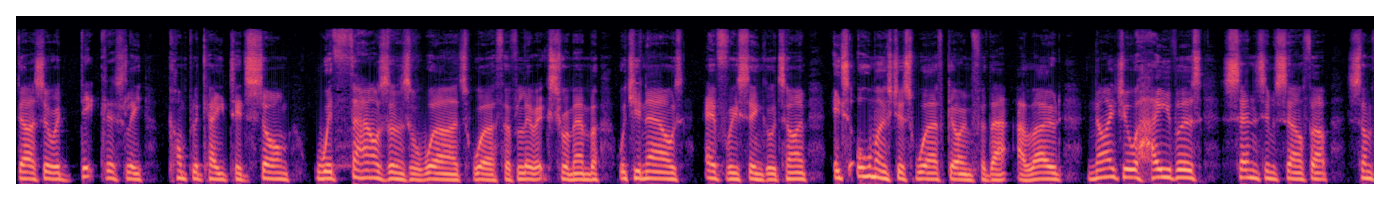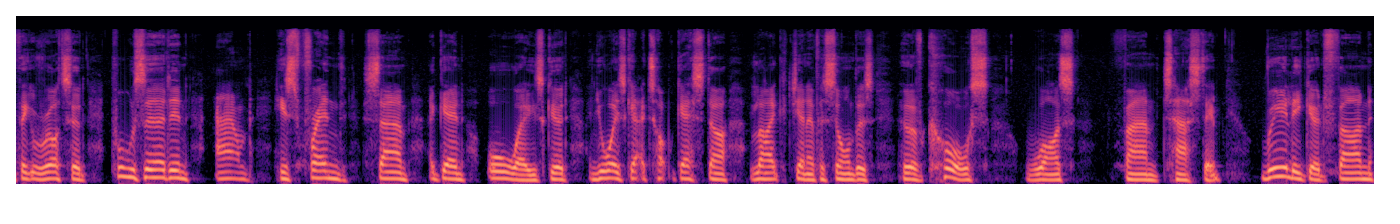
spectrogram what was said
does a ridiculously complicated song with thousands of words worth of lyrics to remember, which he nails every single time. It's almost just worth going for that alone. Nigel Havers sends himself up something rotten. Paul Zerdin and his friend Sam, again, always good. And you always get a top guest star like Jennifer Saunders, who, of course, was fantastic. Really good fun.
